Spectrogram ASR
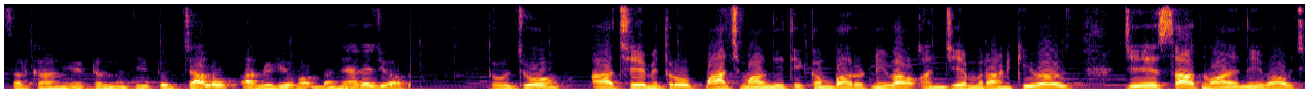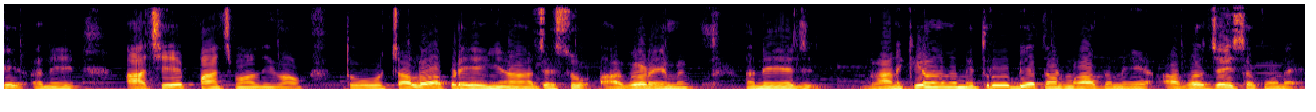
સરકારની હેઠળ નથી. તો ચાલો આ વિડીયોમાં બન્યા રહેજો. આપણે તો જો, આ છે મિત્રો પાંચ માળની તિકમ બારોટની વાવ અને જેમ રાણકી વાવ જે સાત માળની વાવ છે અને આ છે પાંચ માળની વાવ. તો ચાલો આપણે અહીંયા જઈશું આગળ એમ. અને જ- રાણકી વાવમાં મિત્રો બે ત્રણ માળ તમે આગળ જઈ શકો ને.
